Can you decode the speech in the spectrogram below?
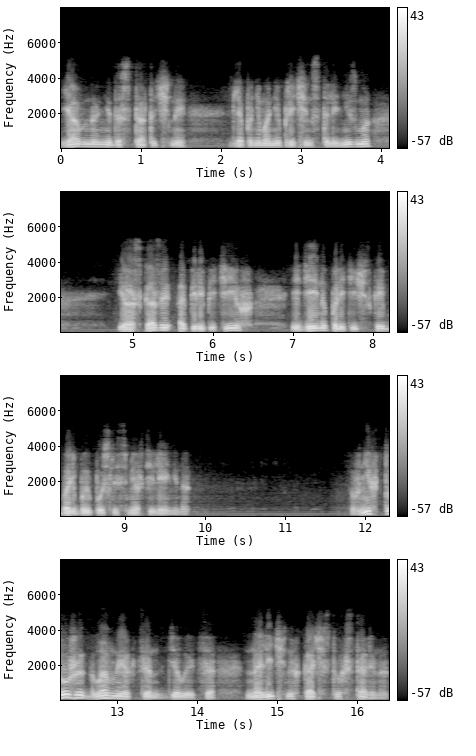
Явно недостаточны для понимания причин сталинизма и рассказы о перипетиях идейно-политической борьбы после смерти Ленина. В них тоже главный акцент делается на личных качествах Сталина,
